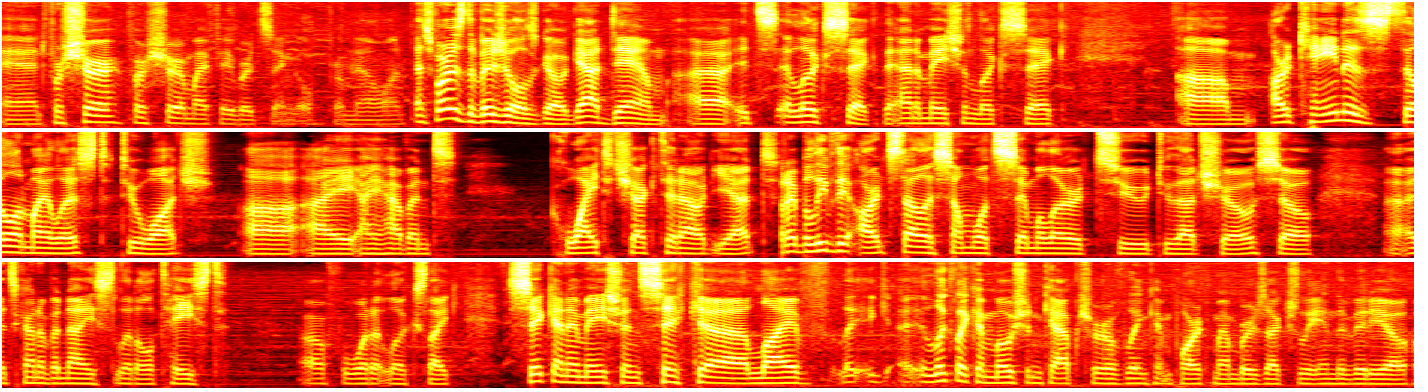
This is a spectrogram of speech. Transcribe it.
And for sure for sure my favorite single from now on. As far as the visuals go god damn uh it's it looks sick. The animation looks sick. Um arcane is still on my list to watch. Uh i i haven't quite checked it out yet but i believe the art style is somewhat similar to to that show so uh, it's kind of a nice little taste uh, for what it looks like. Sick animation, sick uh, live. It looked like a motion capture of Linkin Park members actually in the video.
